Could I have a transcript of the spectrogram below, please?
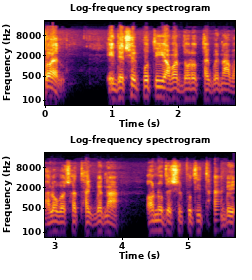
soil এই দেশের প্রতি আমার দরদ থাকবে না ভালোবাসা থাকবে না অন্য দেশের প্রতি থাকবে।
